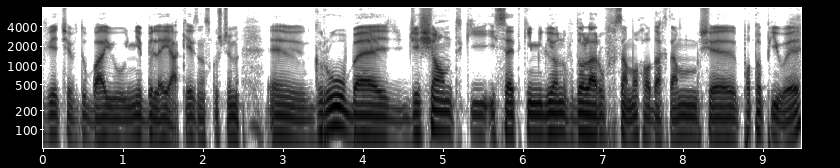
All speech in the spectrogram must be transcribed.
wiecie, w Dubaju nie byle jakie, w związku z czym yy, grube dziesiątki i setki milionów dolarów w samochodach tam się potopiły.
